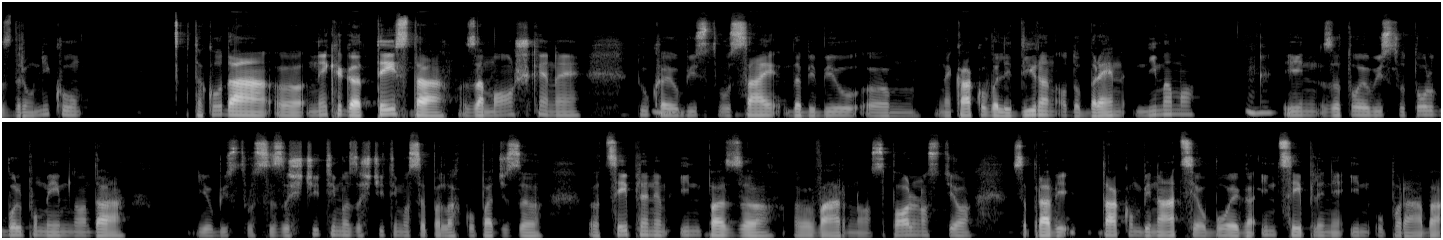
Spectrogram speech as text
zdravniku. Tako da nekega testa za moške, ne, tukaj v bistvu vsaj, da bi bil nekako validiran, odobren, nimamo. In zato je v bistvu toliko bolj pomembno, da je v bistvu se zaščitimo, zaščitimo se pa lahko pač s cepljenjem in pa z varno spolnostjo. Se pravi, ta kombinacija obojega, in cepljenje in uporaba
